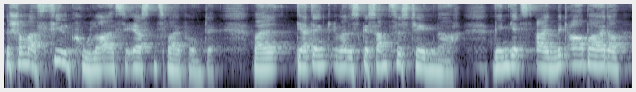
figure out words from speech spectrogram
Das ist schon mal viel cooler als die ersten zwei Punkte, weil der denkt über das Gesamtsystem nach. Wenn jetzt ein Mitarbeiter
